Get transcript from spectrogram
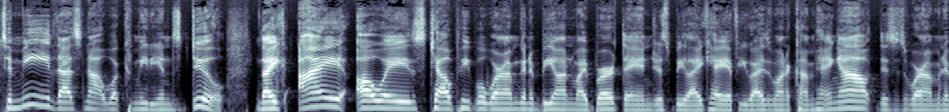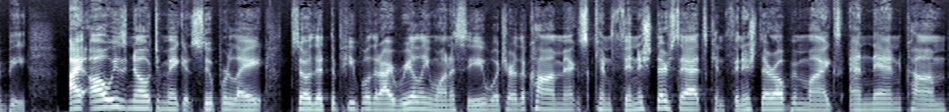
to me, that's not what comedians do. Like, I always tell people where I'm to be on my birthday and just be like, hey, if you guys want to come hang out, this is where I'm to be. I always know to make it super late so that the people that I really want to see, which are the comics, can finish their sets, can finish their open mics, and then come.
